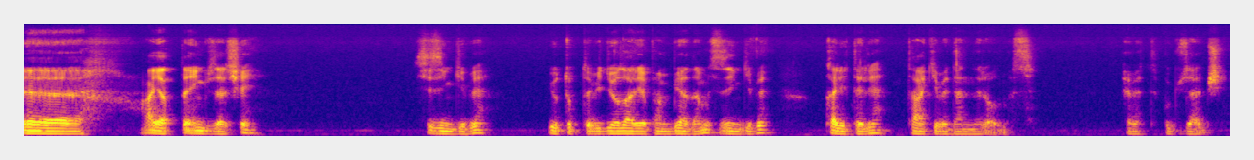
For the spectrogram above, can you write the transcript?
Ee, hayatta en güzel şey sizin gibi YouTube'da videolar yapan bir adamı sizin gibi kaliteli takip edenleri olması. Evet bu güzel bir şey.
